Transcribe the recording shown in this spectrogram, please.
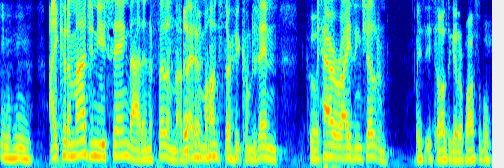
I could imagine you saying that in a film about a monster who comes in terrorizing children. It's, it's altogether possible.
